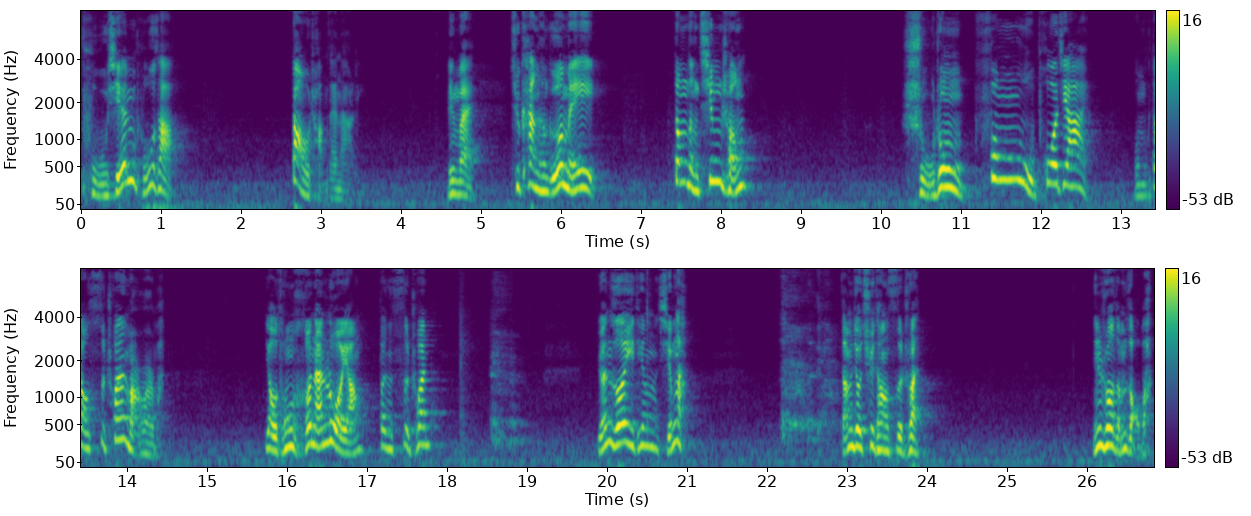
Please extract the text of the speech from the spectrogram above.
普贤菩萨道场在那里。另外，去看看峨眉，登登青城。蜀中风物颇佳呀，我们到四川玩玩吧。要从河南洛阳奔四川。袁泽一听，行啊。咱们就去趟四川。您说怎么走吧？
